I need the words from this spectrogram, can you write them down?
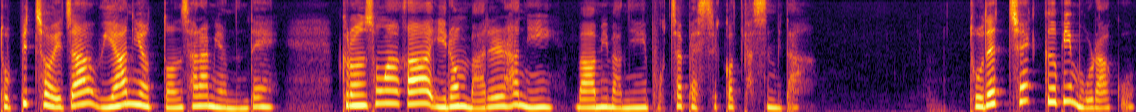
도피처이자 위안이었던 사람이었는데 그런 송아가 이런 말을 하니 마음이 많이 복잡했을 것 같습니다. 도대체 급이 뭐라고?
